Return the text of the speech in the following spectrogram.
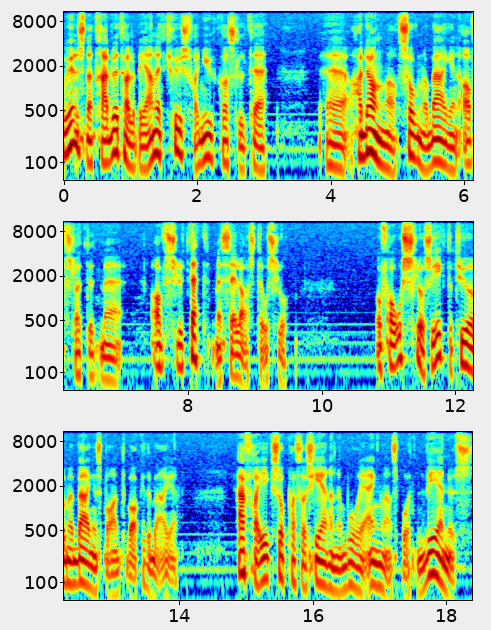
På begynnelsen av 30-tallet ble gjerne et cruise fra Newcastle til eh, Hardanger, Sogn og Bergen avsluttet med, avsluttet med seilas til Oslo. Og fra Oslo så gikk det turen med Bergensbanen tilbake til Bergen. Herfra gikk så passasjerene om bord i englandsbåten Venus,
